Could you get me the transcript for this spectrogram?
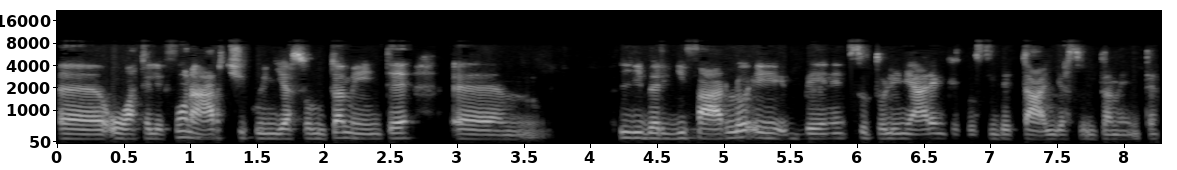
eh, o a telefonarci, quindi assolutamente ehm, liberi di farlo e bene sottolineare anche questi dettagli, assolutamente.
